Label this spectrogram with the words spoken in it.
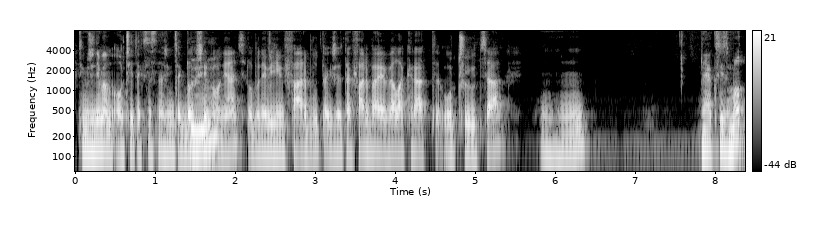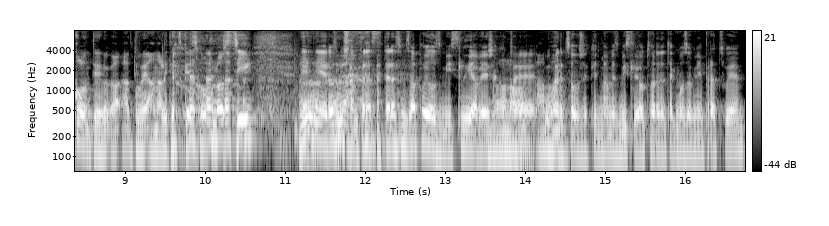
Tým, že nemám oči, tak sa snažím tak dlhšie mm. voňať, lebo nevidím farbu, takže tá farba je veľakrát určujúca. Uh-huh. Nejak si zmlkol tie tvoje analytické schopnosti. nie, nie, rozmýšľam. Teraz, teraz som zapojil zmysly a vieš, no, ako no, to je áno. u hercov, že keď máme zmysly otvorené, tak mozog nepracuje.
